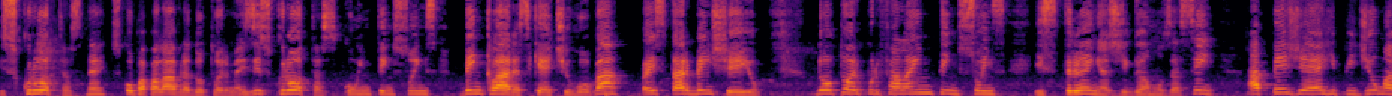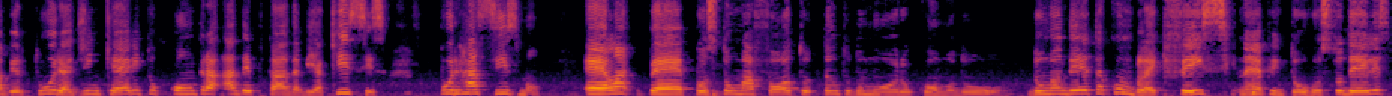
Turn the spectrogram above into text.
escrotas, né? Desculpa a palavra, doutor, mas escrotas, com intenções bem claras, quer te roubar, vai estar bem cheio. Doutor, por falar em intenções estranhas, digamos assim, a PGR pediu uma abertura de inquérito contra a deputada Bia Kicis por racismo ela é, postou uma foto tanto do Moro como do, do Mandetta com blackface, né? Pintou o rosto deles,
